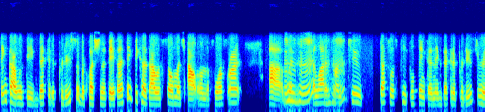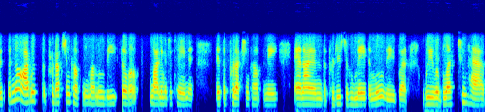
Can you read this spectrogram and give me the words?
think I was the executive producer of A Question of Faith. And I think because I was so much out on the forefront, uh, but mm-hmm. a lot of mm-hmm. times too, that's what people think an executive producer is. But no, I was the production company. My movie, Silver Lining Entertainment, is the production company, and I am the producer who made the movie. But we were blessed to have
